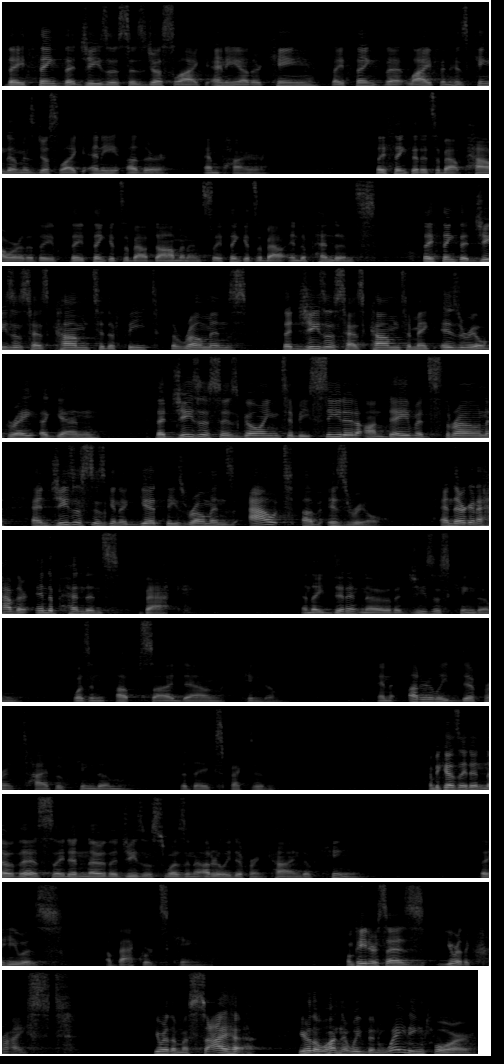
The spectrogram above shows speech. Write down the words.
They think that Jesus is just like any other king. They think that life in his kingdom is just like any other empire. They think that it's about power, that they, they think it's about dominance, they think it's about independence. They think that Jesus has come to defeat the Romans, that Jesus has come to make Israel great again. that Jesus is going to be seated on David's throne, and Jesus is going to get these Romans out of Israel, and they're going to have their independence back. And they didn't know that Jesus' kingdom was an upside down kingdom, an utterly different type of kingdom that they expected. And because they didn't know this, they didn't know that Jesus was an utterly different kind of king, that he was a backwards king. When Peter says, You are the Christ, you are the Messiah, you're the one that we've been waiting for.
